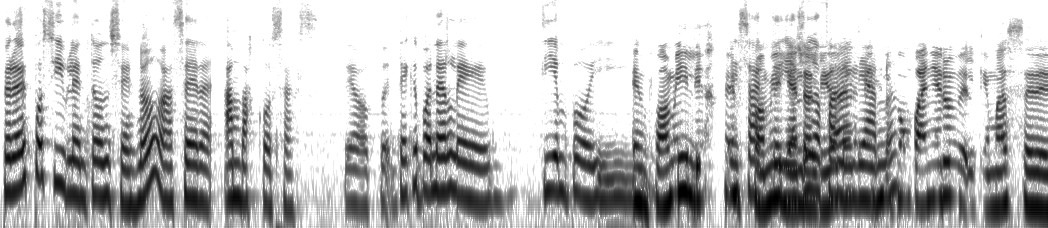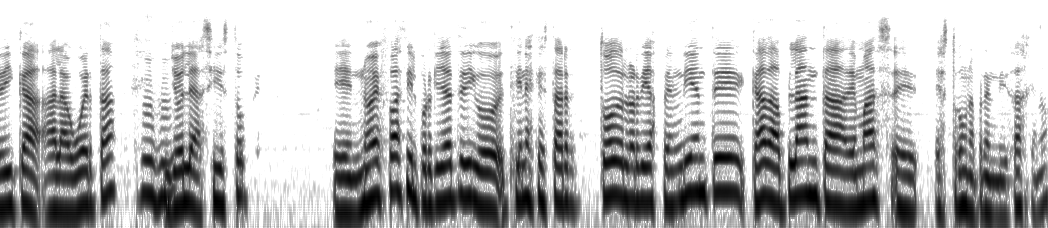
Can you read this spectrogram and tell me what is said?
Pero es posible entonces, ¿no? Hacer ambas cosas. Tienes que ponerle tiempo y... En familia, en familia. en realidad, mi compañero el que más se dedica a la huerta, yo le asisto. Eh, no es fácil porque ya te digo, tienes que estar todos los días pendiente, cada planta además eh, es todo un aprendizaje, ¿no?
